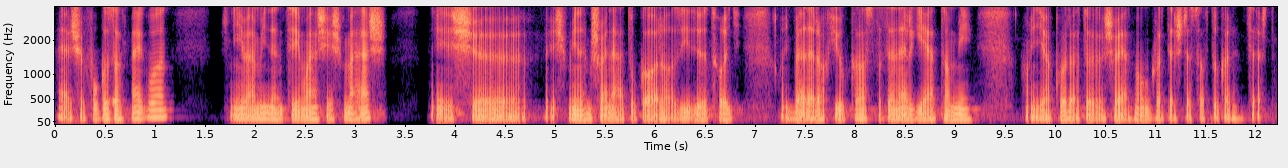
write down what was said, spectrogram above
első fokozat megvan, és nyilván minden cég más és más, és, és mi nem sajnáltuk arra az időt, hogy, hogy belerakjuk azt az energiát, ami, ami gyakorlatilag saját magunkra testre szabtuk a rendszert.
